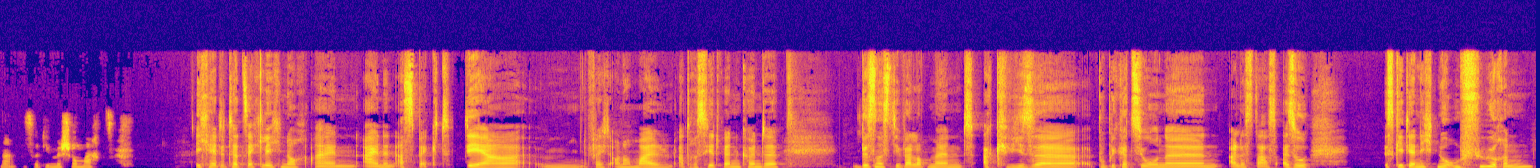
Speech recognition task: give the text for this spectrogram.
Ne? Also die Mischung macht's. Ich hätte tatsächlich noch ein, einen Aspekt, der ähm, vielleicht auch nochmal adressiert werden könnte. Business Development, Akquise, Publikationen, alles das. Also es geht ja nicht nur um Führen,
